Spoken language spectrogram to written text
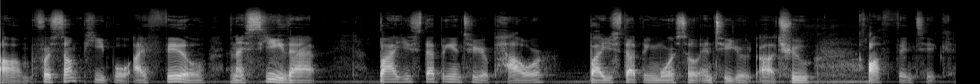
Um, for some people i feel and i see that by you stepping into your power by you stepping more so into your uh, true, authentic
